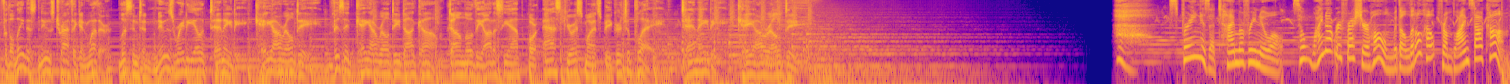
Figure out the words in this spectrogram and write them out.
For the latest news, traffic, and weather, listen to News Radio 1080 KRLD. Visit KRLD.com, download the Audacy app, or ask your smart speaker to play 1080 KRLD. Spring is a time of renewal, so why not refresh your home with a little help from Blinds.com?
